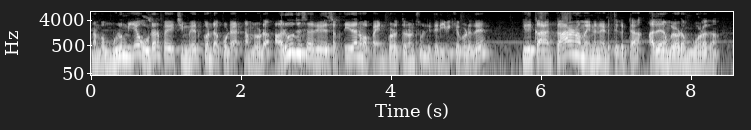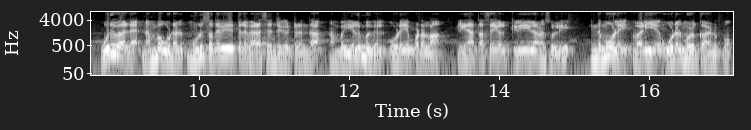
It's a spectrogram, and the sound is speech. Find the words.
நம்ம முழுமையாக உடற்பயிற்சி மேற்கொண்ட கூட நம்மளோட அறுபது சதவீத சக்தி தான் நம்ம பயன்படுத்துகிறோம்னு சொல்லி தெரிவிக்கப்படுது. இதுக்கான காரணம் என்னன்னு எடுத்துக்கிட்டால் அது நம்மளோட மூளை தான் ஒருவேளை நம்ம உடல் முழு சதவீதத்தில் வேலை செஞ்சுக்கிட்டு இருந்தால் நம்ம எலும்புகள் உடையப்படலாம் இல்லைன்னா தசைகள் கிளியலான்னு சொல்லி இந்த மூளை வழியை உடல் முழுக்க அனுப்பும்.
